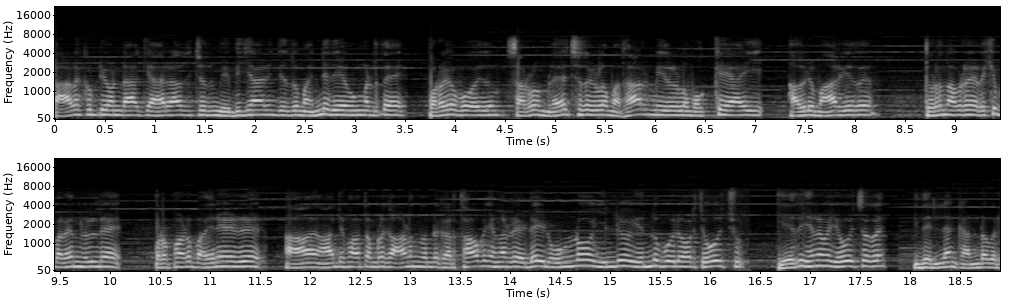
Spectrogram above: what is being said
കാളക്കുട്ടി ഉണ്ടാക്കി ആരാധിച്ചതും വ്യഭിചാരം ചെയ്തതും അന്യദൈവങ്ങളുടെ പുറകെ പോയതും സർവ മ്ലേച്ഛതകളും അധാർമികതകളും ഒക്കെയായി അവർ മാറിയത്. തുടർന്ന് അവരുടെ ഇടയ്ക്ക് പറയുന്നില്ലേ പുറപ്പാട് പതിനേഴ് ആ ആദ്യ ഭാഗത്ത് നമ്മൾ കാണുന്നുണ്ട്. കർത്താവ് ഞങ്ങളുടെ ഇടയിൽ ഉണ്ടോ ഇല്ലയോ എന്ന് പോലും അവർ ചോദിച്ചു. ഏത് ജനമാണ് ചോദിച്ചത്? ഇതെല്ലാം കണ്ടവർ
